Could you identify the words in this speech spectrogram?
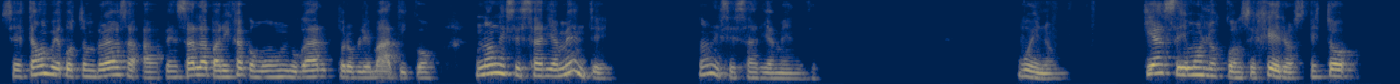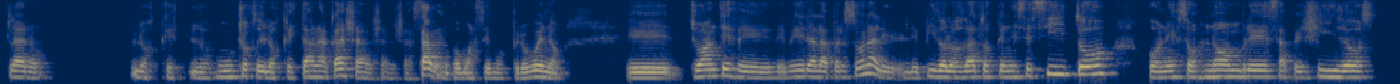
Sea, estamos muy acostumbrados a pensar la pareja como un lugar problemático. No necesariamente, no necesariamente. Bueno, ¿qué hacemos los consejeros? Esto, claro, los que, los, muchos de los que están acá ya, ya, saben cómo hacemos, pero bueno, eh, yo antes de, ver a la persona le, pido los datos que necesito, con esos nombres, apellidos,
